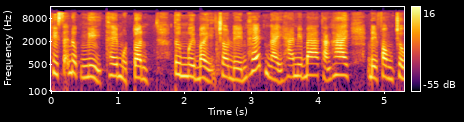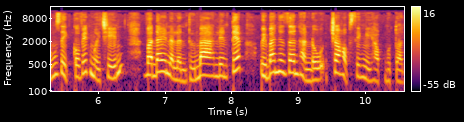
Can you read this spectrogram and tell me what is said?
thì sẽ được nghỉ thêm một tuần, từ 17 cho đến hết ngày 23 tháng 2 để phòng chống dịch COVID-19. Và đây là lần thứ ba liên tiếp Ủy ban nhân dân Hà Nội cho học sinh nghỉ học một tuần.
